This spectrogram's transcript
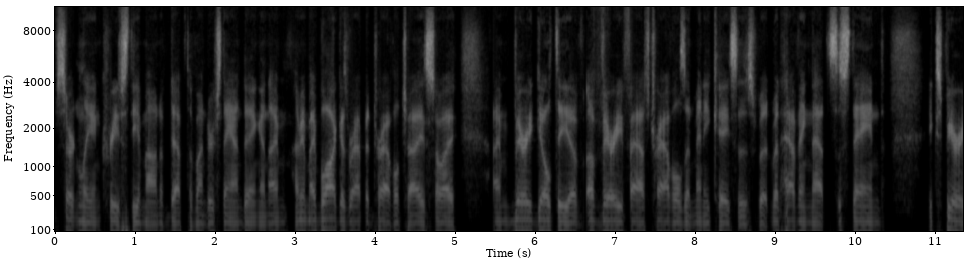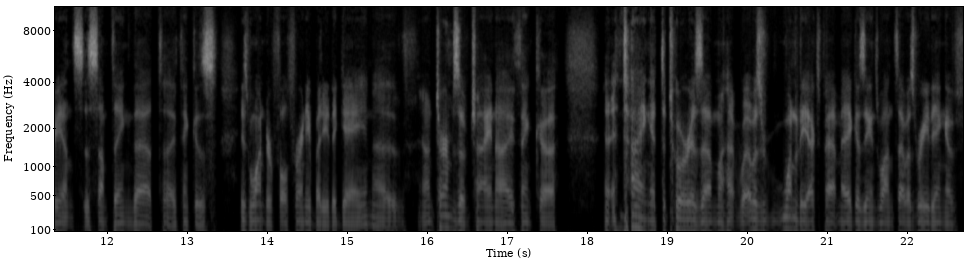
certainly increase the amount of depth of understanding. And I'm I mean my blog is Rapid Travel Chai, so I I'm very guilty of of very fast travels in many cases, but but having that sustained experience is something that I think is is wonderful for anybody to gain. Uh, in terms of China, I think. Uh, and tying it to tourism, uh, it was one of the expat magazines once I was reading of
